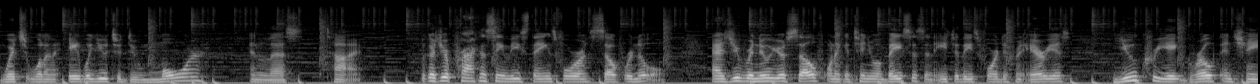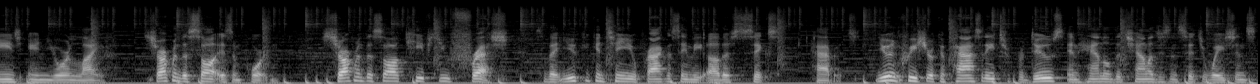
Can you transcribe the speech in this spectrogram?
which will enable you to do more in less time. Because you're practicing these things for self-renewal. As you renew yourself on a continual basis in each of these four different areas, you create growth and change in your life. Sharpen the saw is important. Sharpen the saw keeps you fresh so that you can continue practicing the other six habits. You increase your capacity to produce and handle the challenges and situations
